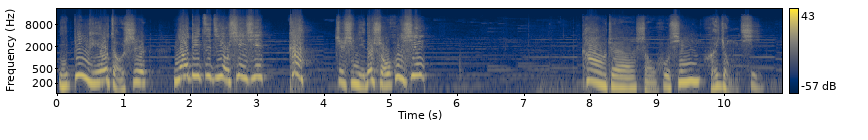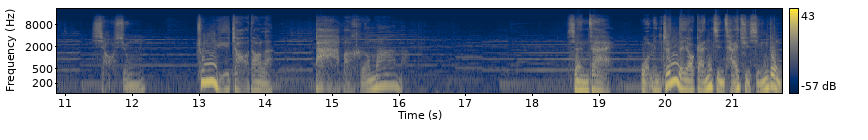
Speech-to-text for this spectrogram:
你并没有走失。你要对自己有信心。看，这是你的守护星。靠着守护星和勇气，小熊终于找到了爸爸和妈妈。现在。我们真的要赶紧采取行动，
